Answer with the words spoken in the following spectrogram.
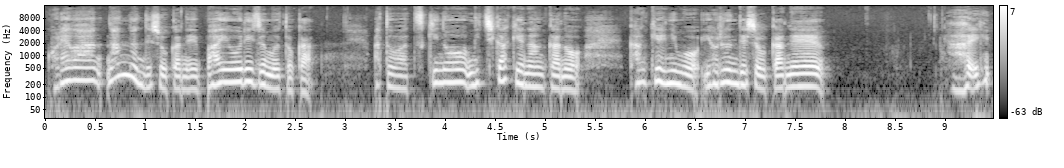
これは何なんでしょうかね？バイオリズムとかあとは月の満ち欠けなんかの関係にもよるんでしょうかね。はい、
